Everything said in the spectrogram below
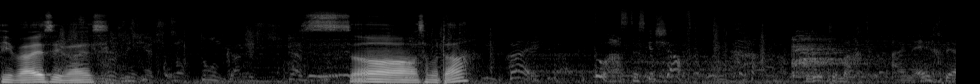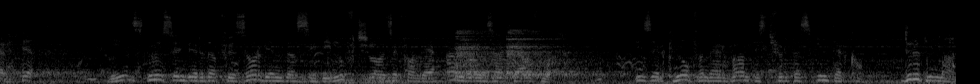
Ich weiß, ich weiß. So, was haben wir da? Hey, du hast es geschafft. Gut gemacht. Ein echter Held. Jetzt müssen wir dafür sorgen, dass sie die Luftschleuse von der anderen Seite aufmachen. Dieser Knopf an der Wand ist für das Intercom. Drück ihn mal.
